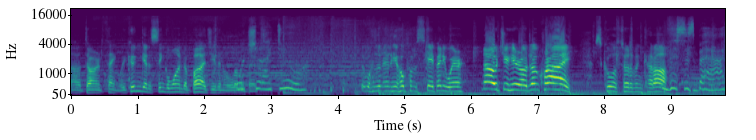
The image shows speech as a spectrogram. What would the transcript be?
Oh, darn thing. We couldn't get a single one to budge even a little what bit. What should I do? There wasn't any hope of escape anywhere. No, Chihiro, don't cry! School has totally been cut off. This is bad.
